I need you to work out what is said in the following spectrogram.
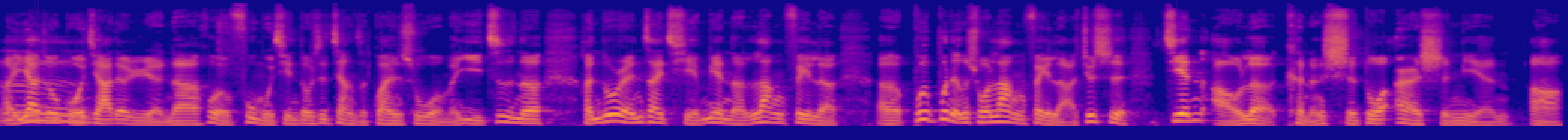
呃，亚洲国家的人呢，或者父母亲都是这样子灌输我们，以致呢，很多人在前面呢浪费了，呃，不不能说浪费了，就是煎熬了可能十多二十年啊。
